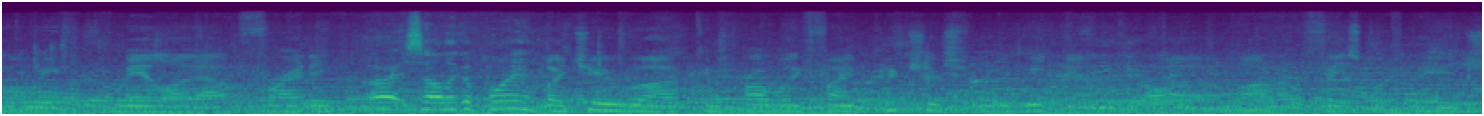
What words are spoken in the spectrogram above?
when we mail it out Friday. All right, sound like a plan? But you uh, can probably find pictures from the weekend uh, on our Facebook page.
